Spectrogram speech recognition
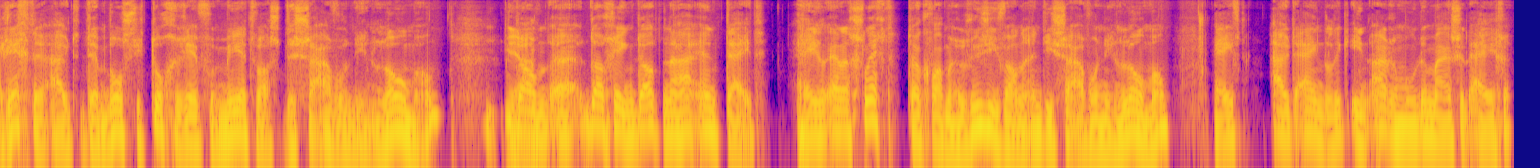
rechter uit Den Bosch die toch gereformeerd was, de Savonin Lohman, Ja. dan, eh, dan ging dat na een tijd heel erg slecht. Daar kwam een ruzie van en die Savonin Lohman heeft uiteindelijk in armoede maar zijn eigen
